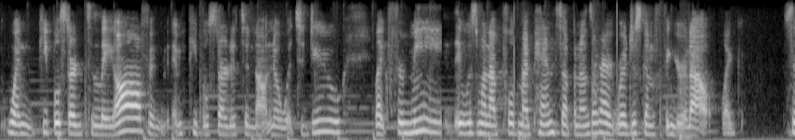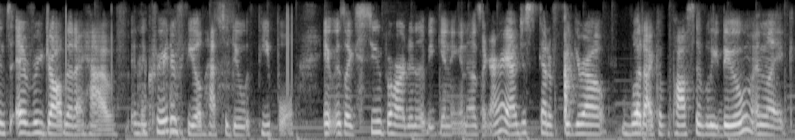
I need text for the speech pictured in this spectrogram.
when people started to lay off and, and people started to not know what to do, like for me, it was when I pulled my pants up and I was like, all right, we're just gonna figure it out. Like since every job that I have in the creative field has to do with people, it was like super hard in the beginning. And I was like, all right, I just gotta figure out what I could possibly do and like,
